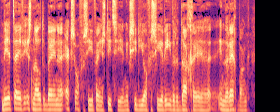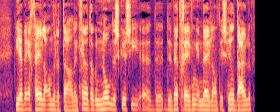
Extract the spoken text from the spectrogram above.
De heer Teven is notabene ex-officier van justitie. En ik zie die officieren iedere dag eh, in de rechtbank. Die hebben echt hele andere taal. Ik vind het ook een non-discussie. De, de wetgeving in Nederland is heel duidelijk.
